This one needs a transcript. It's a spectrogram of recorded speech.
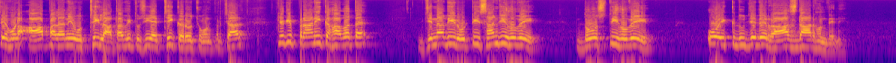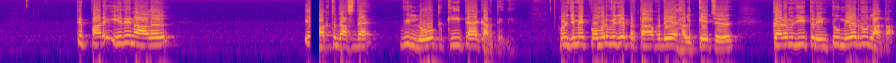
ਤੇ ਹੁਣ ਆਪ ਵਾਲਿਆਂ ਨੇ ਉੱਥੇ ਹੀ ਲਾਤਾ ਵੀ ਤੁਸੀਂ ਇੱਥੇ ਹੀ ਕਰੋ ਚੋਣ ਪ੍ਰਚਾਰ, ਕਿਉਂਕਿ ਪੁਰਾਣੀ ਕਹਾਵਤ ਹੈ, ਜਿਨ੍ਹਾਂ ਦੀ ਰੋਟੀ ਸਾਂਝੀ ਹੋਵੇ, ਦੋਸਤੀ ਹੋਵੇ, ਉਹ ਇੱਕ ਦੂਜੇ ਦੇ ਰਾਜ਼ਦਾਰ ਹੁੰਦੇ ਨੇ। ਤੇ ਪਰ ਇਹਦੇ ਨਾਲ ਇਹ ਵਕਤ ਦੱਸਦਾ ਵੀ ਲੋਕ ਕੀ ਤੈਅ ਕਰਦੇ ਨੇ। ਹੁਣ ਜਿਵੇਂ ਕੁੰਵਰ ਵਿਜੇ ਪ੍ਰਤਾਪ ਦੇ ਹਲਕੇ 'ਚ ਕਰਮਜੀਤ ਰਿੰਟੂ ਮੇਅਰ ਨੂੰ ਲਾਤਾ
